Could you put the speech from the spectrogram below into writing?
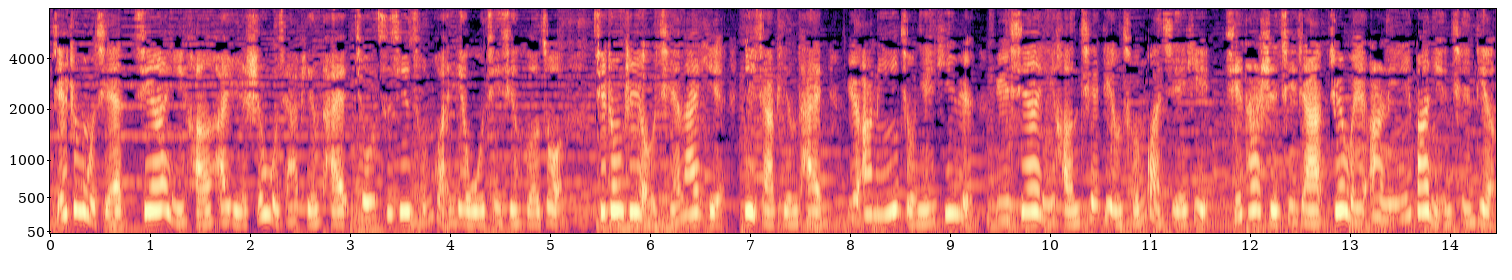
截至目前，新安银行还与十五家平台就资金存管业务进行合作，其中只有钱来也一家平台于二零一九年一月与新安银行签订存管协议，其他十七家均为二零一八年签订。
